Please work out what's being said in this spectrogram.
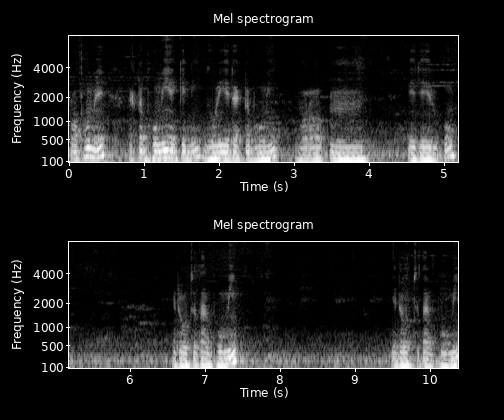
প্রথমে একটা ভূমি এঁকে নিই, ধরি এটা একটা ভূমি, ধরো এই যে এরকম, এটা হচ্ছে তার ভূমি, এটা হচ্ছে তার ভূমি।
